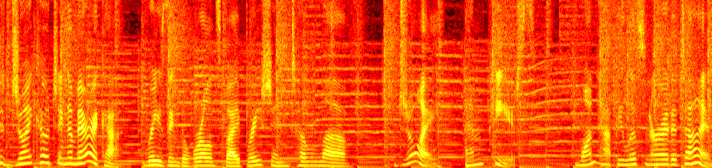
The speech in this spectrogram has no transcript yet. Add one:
To Joy Coaching America, raising the world's vibration to love, joy, and peace, one happy listener at a time.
